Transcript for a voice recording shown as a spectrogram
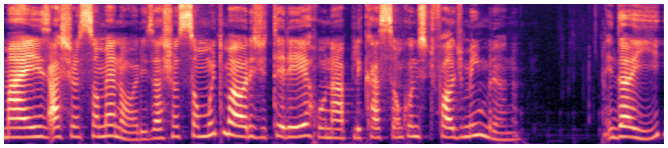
mas as chances são menores. As chances são muito maiores de ter erro na aplicação quando a gente fala de membrana. E daí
